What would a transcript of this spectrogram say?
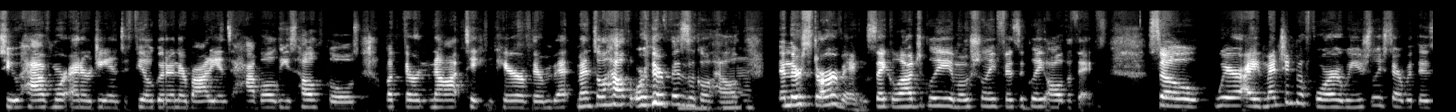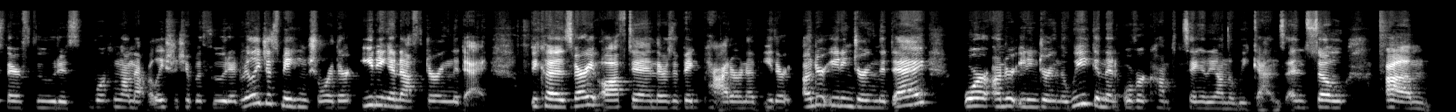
to have more energy and to feel good in their body and to have all these health goals, but they're not taking care of their me- mental health or their physical mm-hmm. health. And they're starving psychologically, emotionally, physically, all the things. So, where I mentioned before, we usually start with is their food, is working on that relationship with food and really just making sure they're eating enough during the day. Because very often there's a big pattern of either under eating during the day or under eating during the week and then overcompensating on the weekends. And so, um,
